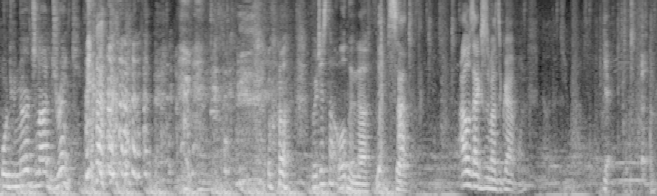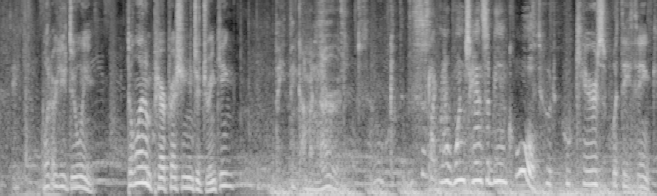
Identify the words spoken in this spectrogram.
Or do nerds not drink? We're just not old enough. So, I was actually about to grab one. Yeah. what are you doing? Don't let him peer pressure you into drinking. They think I'm a nerd. This is like my one chance of being cool. Dude, who cares what they think?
